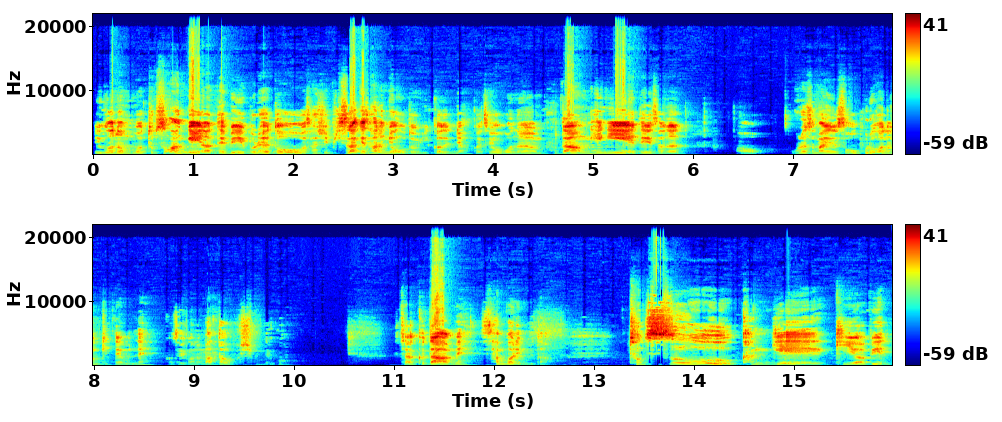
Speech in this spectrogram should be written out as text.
이거는 뭐 특수관계인한테 매입을 해도 사실 비싸게 사는 경우도 있거든요. 그래서 요거는 부당 행위에 대해서는 어 플러스 마이너스 5%가 넘기 때문에 그래서 이거는 맞다고 보시면 되고. 자, 그 다음에 3번입니다. 특수 관계 기업인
